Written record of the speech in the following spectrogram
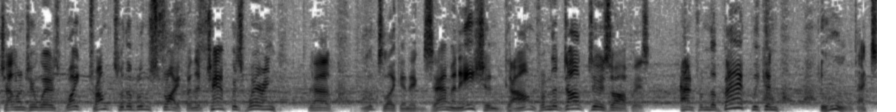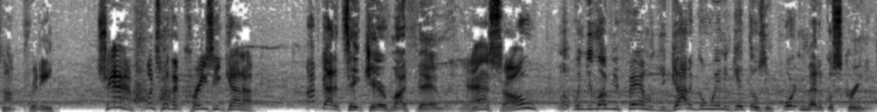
challenger wears white trunks with a blue stripe, and the champ is wearing, uh, looks like an examination gown from the doctor's office. And from the back, we can. Ooh, that's not pretty. Champ, what's with the crazy getup? I've got to take care of my family. Yeah, so? Well, when you love your family, you got to go in and get those important medical screenings.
